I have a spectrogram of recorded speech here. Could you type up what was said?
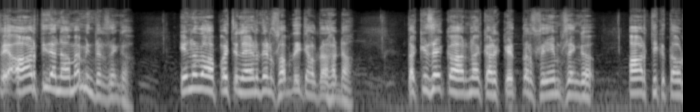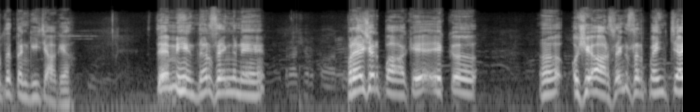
ਤੇ ਆੜਤੀ ਦਾ ਨਾਮ ਹੈ ਮਹਿੰਦਰ ਸਿੰਘ। ਇਹਨਾਂ ਦਾ ਆਪਸ ਚ ਲੈਣ ਦੇਣ ਸਭ ਦੇ ਹੀ ਚੱਲਦਾ ਸਾਡਾ। ਤਾਂ ਕਿਸੇ ਕਾਰਨਾ ਕਰਕੇ ਤਰਸੇਮ ਸਿੰਘ ਆਰਥਿਕ ਤੌਰ ਤੇ ਤੰਗੀ ਚ ਆ ਗਿਆ। ਤੇ ਮਹਿੰਦਰ ਸਿੰਘ ਨੇ ਪ੍ਰੈਸ਼ਰ ਪਾ ਕੇ ਇੱਕ ਹੁਸ਼ਿਆਰ ਸਿੰਘ ਸਰਪੰਚ ਹੈ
